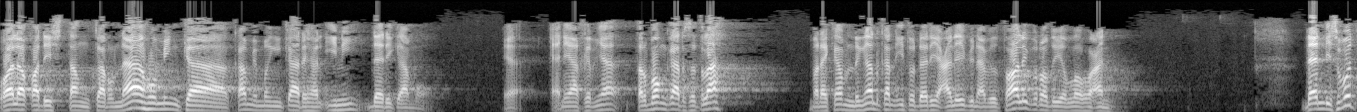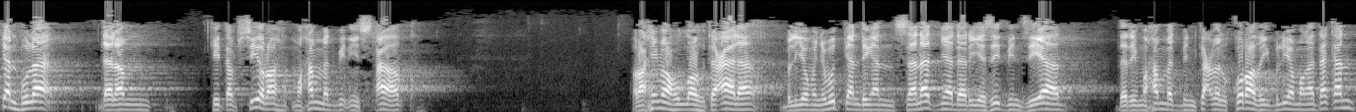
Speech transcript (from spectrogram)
Walaqad istangkarnahu minka. Kami mengingkari hal ini dari kamu. Ya, ini akhirnya terbongkar setelah mereka mendengarkan itu dari Ali bin Abi Thalib radhiyallahu an. Dan disebutkan pula dalam kitab sirah Muhammad bin Ishaq rahimahullah taala beliau menyebutkan dengan sanadnya dari Yazid bin Ziyad dari Muhammad bin Ka'b al-Quradhi beliau mengatakan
